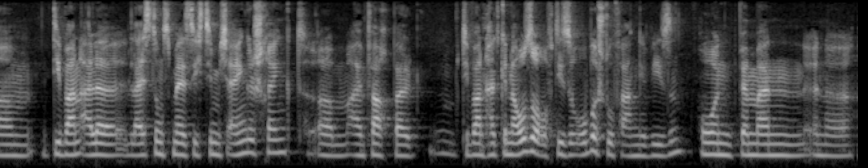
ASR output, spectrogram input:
Ähm, die waren alle leistungsmäßig ziemlich eingeschränkt, ähm, einfach weil die waren halt genauso auf diese Oberstufe angewiesen. Und wenn man eine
